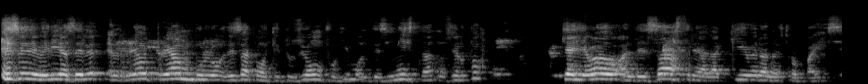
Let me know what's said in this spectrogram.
Ese debería ser el real preámbulo de esa constitución fujimontesinista, ¿no es cierto?, que ha llevado al desastre, a la quiebra a nuestro país.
